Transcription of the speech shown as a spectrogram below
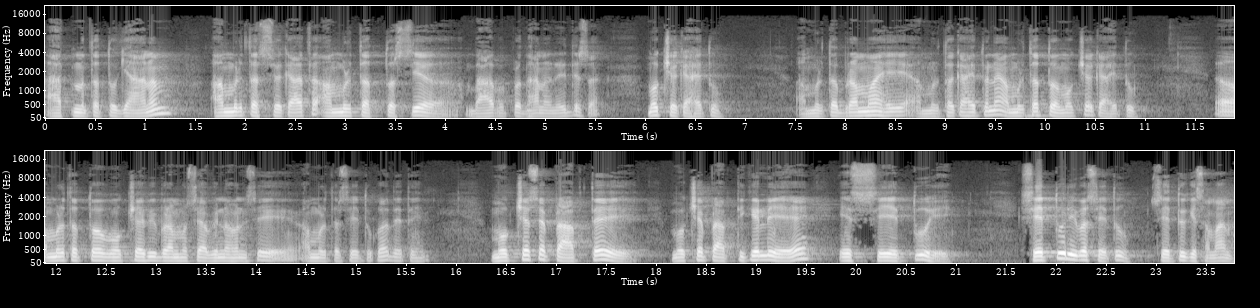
आत्मतत्व ज्ञानम अमृत का था अमृतत्व भाव प्रधान निर्देश, मोक्ष का हेतु। अमृत ब्रह्म है, अमृत का हेतु न, अमृतत्व मोक्ष का हेतु। अमृतत्व मोक्ष भी ब्रह्म से अभिन्न होने से अमृत से हेतु कह देते हैं। मोक्ष से प्राप्त मोक्ष प्राप्ति के लिए ये सेतु है। सेतु रिव सेतु सेतु के समान।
